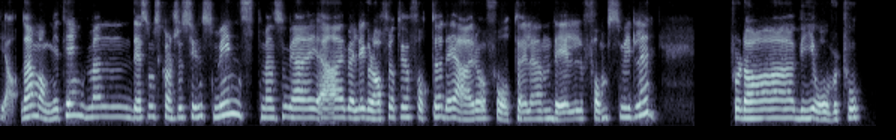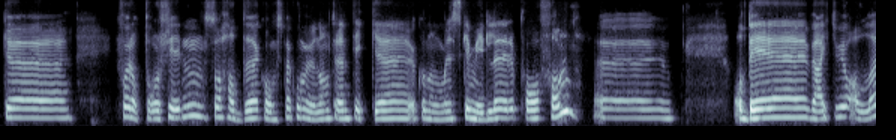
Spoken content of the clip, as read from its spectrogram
ja, det er mange ting. Men det som kanskje syns minst, men som jeg, er veldig glad for at vi har fått til, det er å få til en del fondsmidler. For da vi overtok eh, for åtte år siden, så hadde Kongsberg kommune omtrent ikke økonomiske midler på fond. Eh, og det vet vi jo alle,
